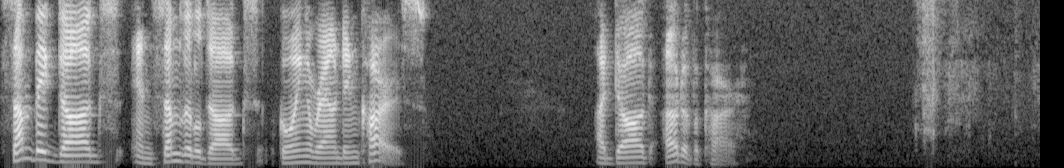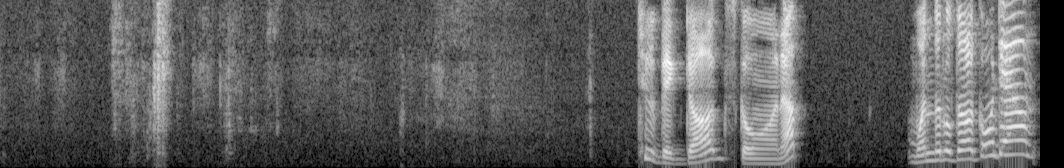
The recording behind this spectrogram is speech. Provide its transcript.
Some big dogs and some little dogs going around in cars. A dog out of a car. Two big dogs going up. One little dog going down.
